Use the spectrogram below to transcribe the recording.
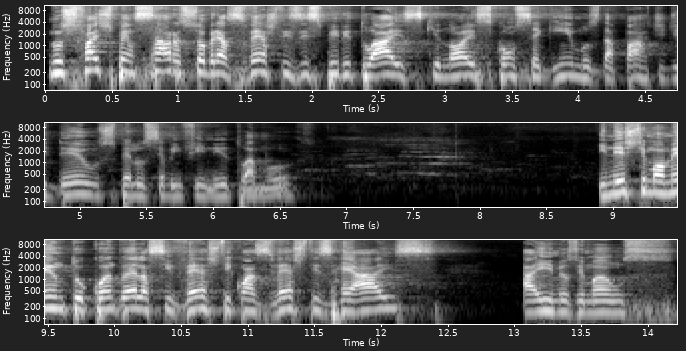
Nos faz pensar sobre as vestes espirituais que nós conseguimos da parte de Deus pelo seu infinito amor. E neste momento, quando ela se veste com as vestes reais, aí, meus irmãos,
